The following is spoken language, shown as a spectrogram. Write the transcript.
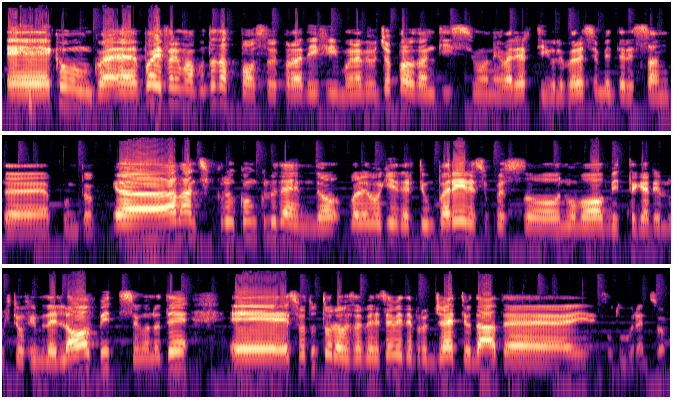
E comunque, eh, poi faremo una puntata apposta per parlare dei film, ne abbiamo già parlato tantissimo nei vari articoli, però è sempre interessante, appunto. Uh, anzi, cl- concludendo, volevo chiederti un parere su questo nuovo Hobbit, che è l'ultimo film dell'Hobbit, secondo te, e soprattutto volevo sapere se avete progetti o date in futuro, insomma.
